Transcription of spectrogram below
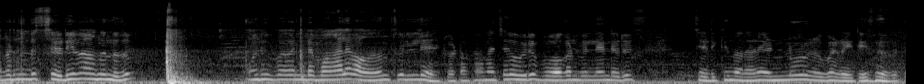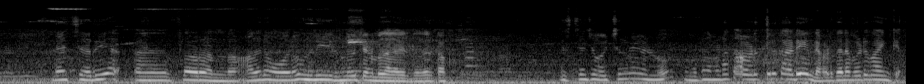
ഇവിടെ നിന്ന് ചെടി വാങ്ങുന്നതും ഒരു എന്റെ മാല വാങ്ങുന്നതും തുല്യമായിരിക്കും കേട്ടോ. കാരണം വെച്ചാൽ ഒരു ബോഗൺ വില്ലേന്റെ ഒരു ചെടിക്ക് എന്ന് പറയുന്നത് എണ്ണൂറ് രൂപ റേറ്റ് ചെയ്യുന്നത്. പിന്നെ ചെറിയ ഫ്ലവർ ഉണ്ടോ അതിന് ഓരോന്നിനും ഇരുന്നൂറ്റി എൺപതാണ് വരുന്നത് കേട്ടോ. ജസ്റ്റ് ഞാൻ ചോദിച്ചതേ ഉള്ളൂ. നമുക്ക് നമ്മുടെ അവിടുത്തെ ഒരു കടയുണ്ട്. അവിടെ തന്നെ പോയിട്ട് വാങ്ങിക്കാം.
